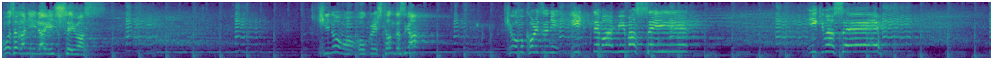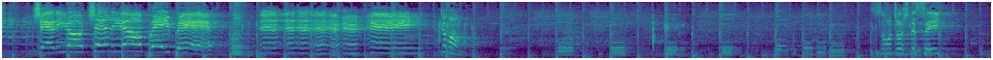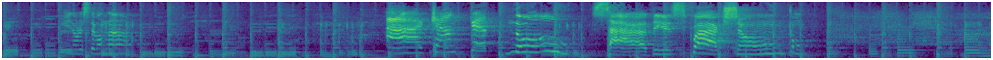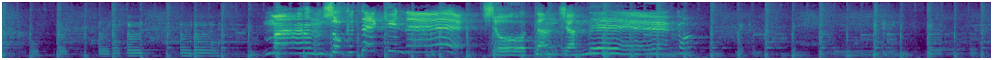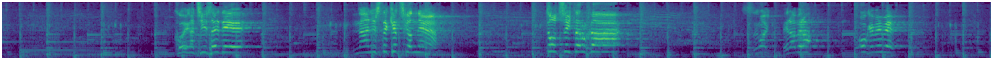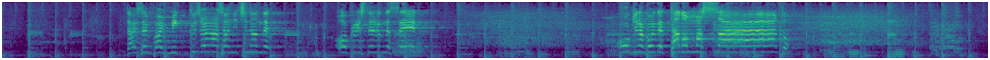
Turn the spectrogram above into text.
大阪に来日しています。昨日もお送りしたんですが今日も懲りずに行ってまいりますせ。行きますせ。チェリオチェリオベイベー。その調子でせい Señor Esteban now. I can't get no satisfaction. Come on. Manzoku できねえ冗談じゃねえどかんねどいたのかすごいベラベラオーケーベイベー大先輩ミック・ジャガーさんにちなんでお送りしてるんです大きな声で頼んますさーと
